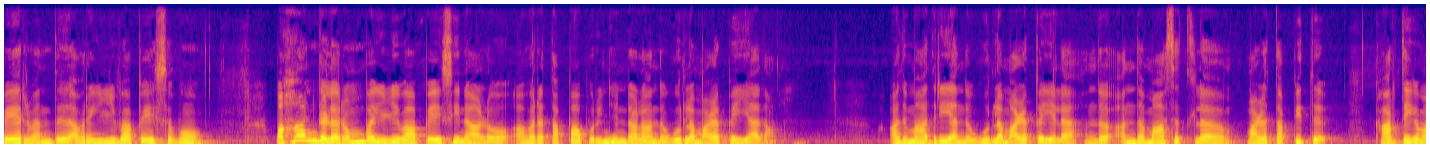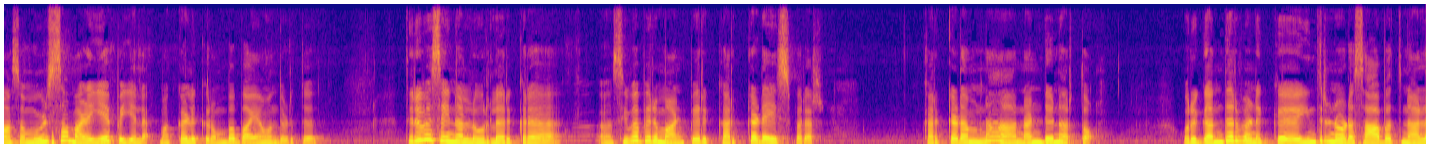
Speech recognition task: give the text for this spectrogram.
பேர் வந்து அவரை இழிவாக பேசவும் மகான்களை ரொம்ப இழிவாக பேசினாலோ அவரை தப்பாக புரிஞ்சுட்டாலோ அந்த ஊரில் மழை பெய்யாதான் அது மாதிரி அந்த ஊரில் மழை பெய்யலை. அந்த அந்த மாதத்தில் மழை தப்பித்து கார்த்திகை மாதம் முழுசாக மழையே பெய்யலை. மக்களுக்கு ரொம்ப பயம் வந்துடுத்து. திருவிசைநல்லூரில் இருக்கிற சிவபெருமான் பேர் கற்கடேஸ்வரர். கற்கடம்னா நண்டுன்னு அர்த்தம். ஒரு கந்தர்வனுக்கு இந்திரனோட சாபத்தினால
